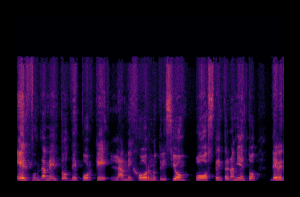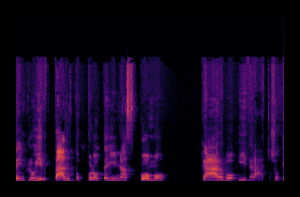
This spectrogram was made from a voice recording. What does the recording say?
el fundamento de por qué la mejor nutrición post-entrenamiento debe de incluir tanto proteínas como carbohidratos, ¿ok?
